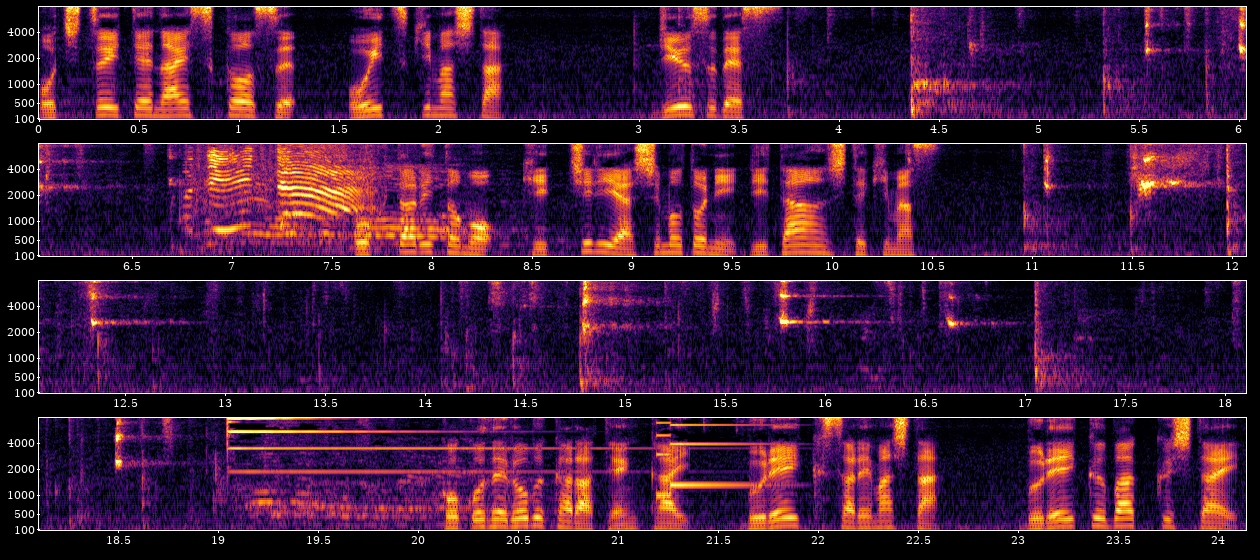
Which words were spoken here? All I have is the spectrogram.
落ち着いてナイスコース。追いつきました。デュースです。お二人ともきっちり足元にリターンしてきますここでロブから展開。ブレイクされました。ブレイクバックしたい。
